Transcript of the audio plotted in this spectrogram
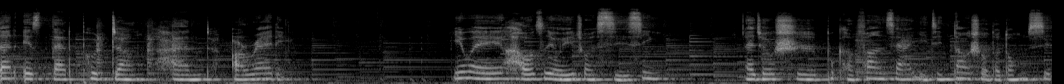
that is that put down hand already。因为猴子有一种习性，那就是不肯放下已经到手的东西。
